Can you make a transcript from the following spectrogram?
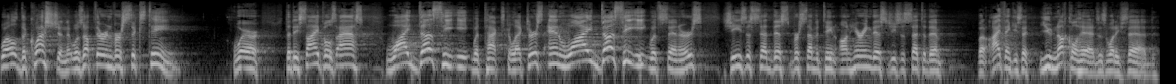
Well, the question that was up there in verse 16, where the disciples asked, why does he eat with tax collectors and why does he eat with sinners? Jesus said this, verse 17. On hearing this, Jesus said to them, but I think he said, You knuckleheads, is what he said.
